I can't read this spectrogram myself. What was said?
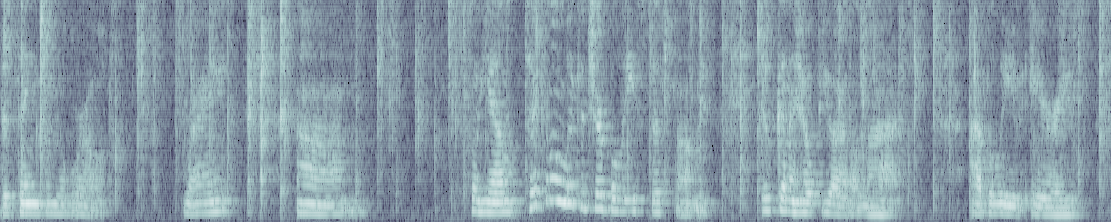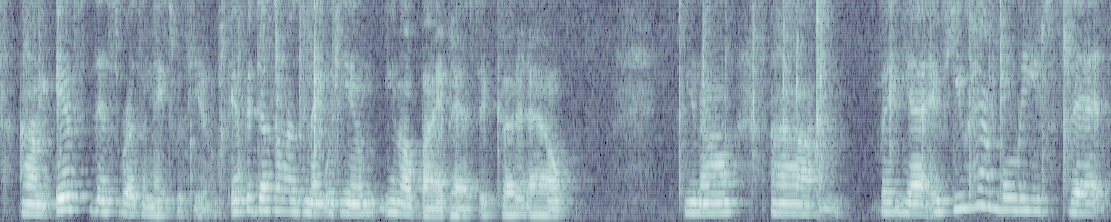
the things in the world, right? Um, so yeah, taking a look at your belief system is going to help you out a lot. I believe, Aries. Um, if this resonates with you. If it doesn't resonate with you, you know, bypass it, cut it out, you know. Um, but yeah, if you have beliefs that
